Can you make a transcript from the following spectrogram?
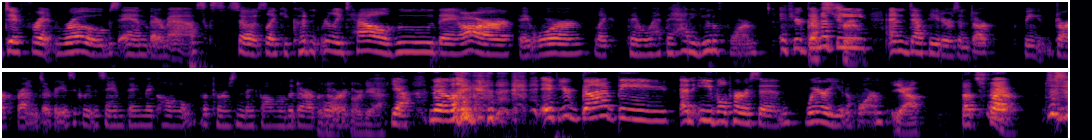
different robes and their masks, so it's like you couldn't really tell who they are. They wore like they they had a uniform. If you're gonna That's be true. and Death Eaters and Dark. Fe- Dark friends are basically the same thing. They call the person they follow the Dark The Lord. Dark Lord, yeah. Yeah, they're like, if you're gonna be an evil person, wear a uniform. Yeah. That's Like, fair. just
